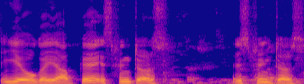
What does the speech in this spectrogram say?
ये हो गई आपके स्फिंक्टर्स स्फिंक्टर्स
